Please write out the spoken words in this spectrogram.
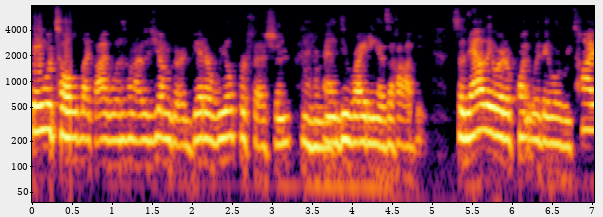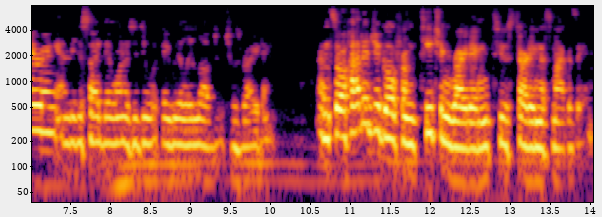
they were told, like I was when I was younger, get a real profession Mhm. and do writing as a hobby. So now they were at a point where they were retiring and they decided they wanted to do what they really loved, which was writing. And so how did you go from teaching writing to starting this magazine?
